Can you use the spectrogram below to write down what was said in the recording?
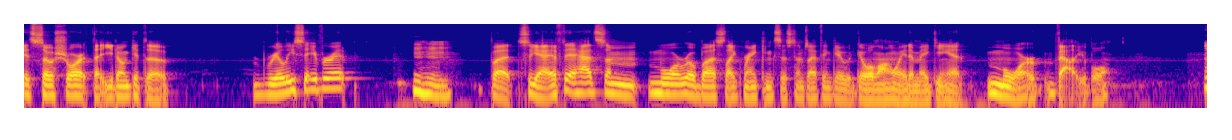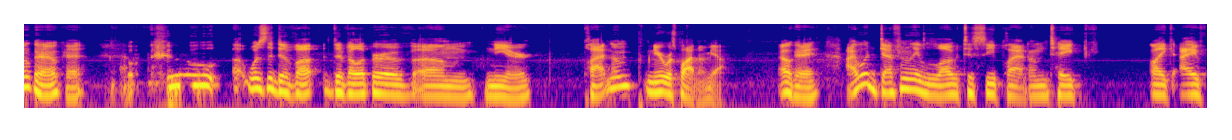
is so short that you don't get to really savor it hmm but so yeah if it had some more robust like ranking systems i think it would go a long way to making it more valuable Okay. Okay. Who uh, was the dev- developer of um Nier? Platinum. Nier was platinum yeah Okay. I would definitely love to see Platinum take like I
